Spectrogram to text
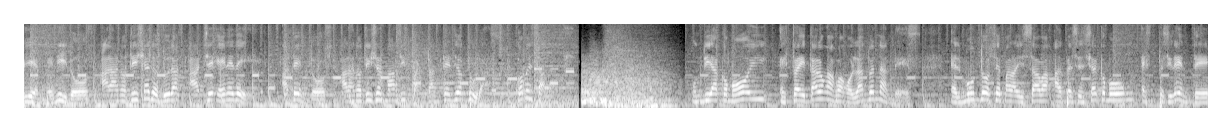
Bienvenidos a las noticias de Honduras HND. Atentos a las noticias más impactantes de Honduras. Comenzamos. Un día como hoy, extraditaron a Juan Orlando Hernández. El mundo se paralizaba al presenciar como un expresidente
